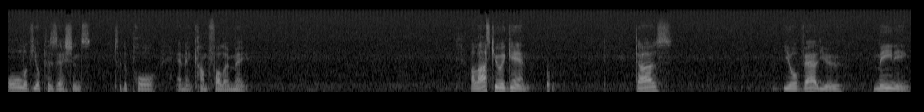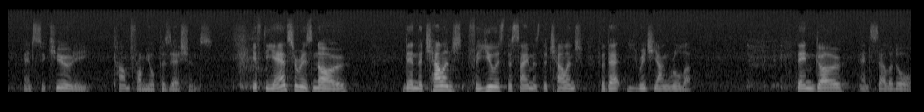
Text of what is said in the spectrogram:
all of your possessions to the poor and then come follow me. I'll ask you again Does your value, meaning, and security come from your possessions? If the answer is no, then the challenge for you is the same as the challenge for that rich young ruler. Then go and sell it all.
